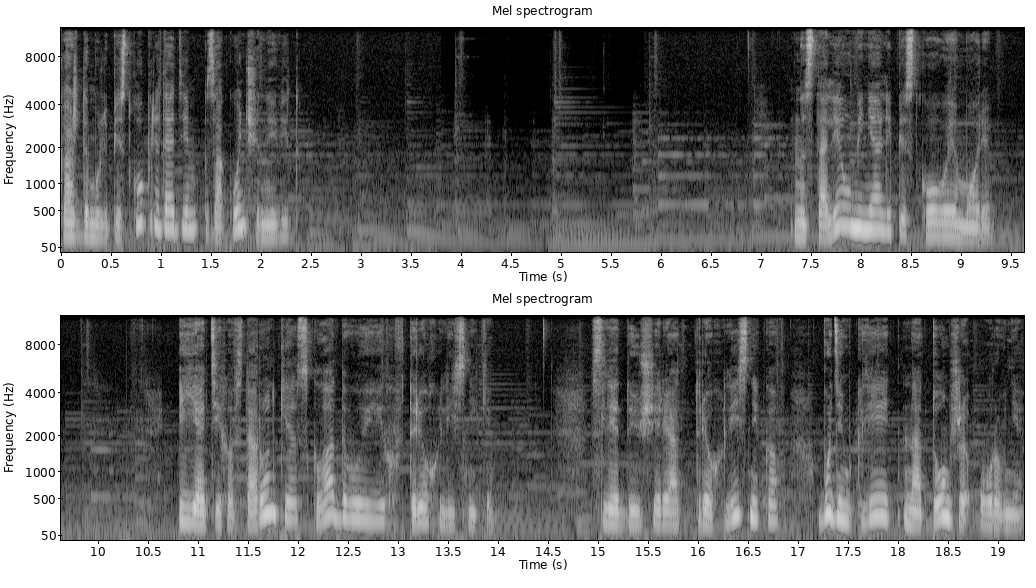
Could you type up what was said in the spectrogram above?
Каждому лепестку придадим законченный вид. На столе у меня лепестковое море и я тихо в сторонке складываю их в трехлистники. Следующий ряд трехлистников будем клеить на том же уровне,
